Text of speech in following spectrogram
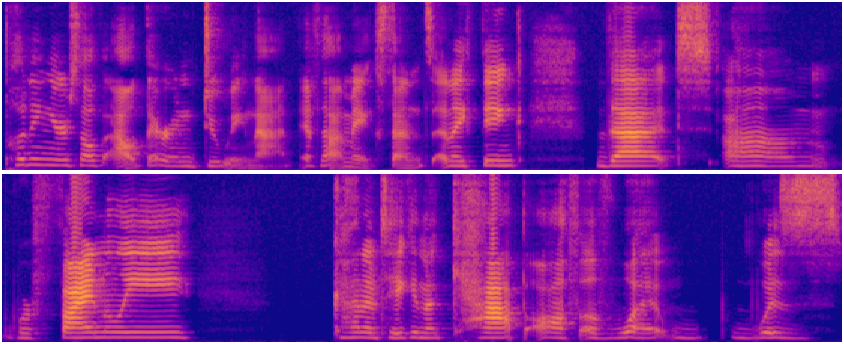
putting yourself out there and doing that if that makes sense. And I think that um we're finally kind of taking the cap off of what was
